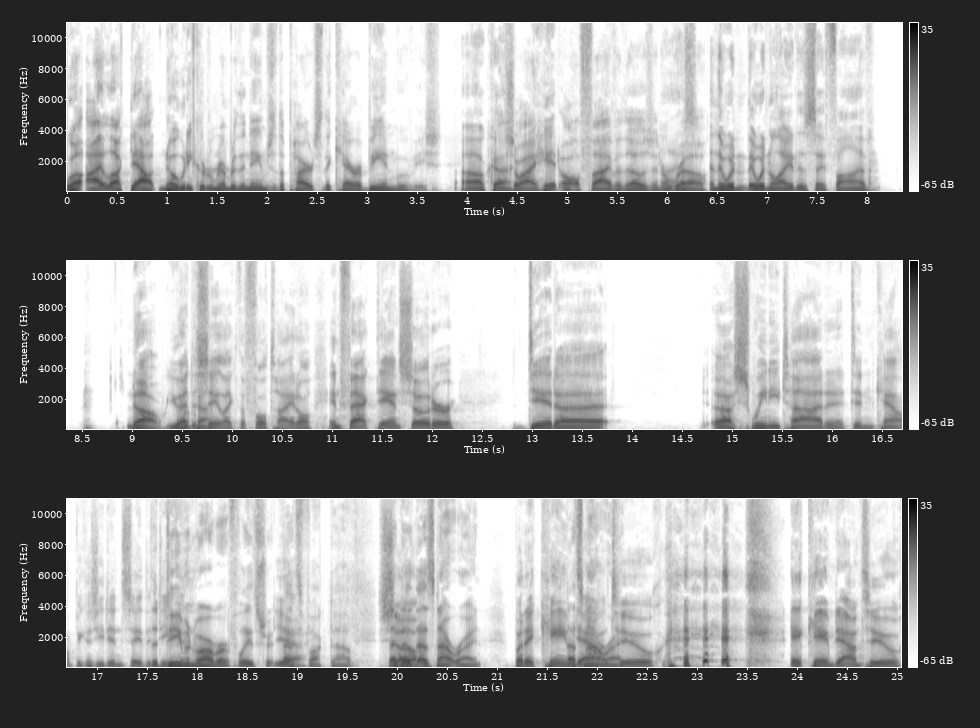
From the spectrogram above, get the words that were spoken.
Well, I lucked out. Nobody could remember the names of the Pirates of the Caribbean movies, Okay. so I hit all five of those in a Nice. row. And they wouldn't they wouldn't allow you to say five. No, you had to Okay. say like the full title. In fact, Dan Soder did uh, uh, Sweeney Todd, and it didn't count because he didn't say the, The Demon, Barber of Fleet Street? Yeah. That's fucked up. That So- does- that's not right. But it came That's down not right. to it came down to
